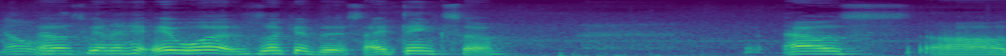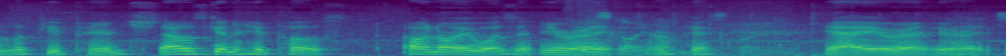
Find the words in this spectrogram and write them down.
No, That was gonna hit. It was. Look at this. I think so. That was oh lucky pinch. That was gonna hit post. Oh no, it wasn't. You're It's right. Okay. Yeah, you're right. You're right.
